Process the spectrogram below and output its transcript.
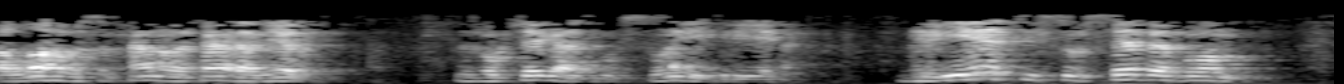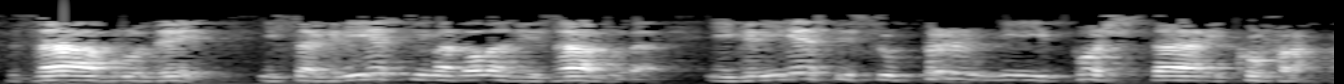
Allahu subhanahu wa ta'ala vjeru. Zbog čega? Zbog svojih grijeha. Grijesi su sebebom zablude i sa grijesima dolazi zabluda. I grijesi su prvi poštari kufra.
